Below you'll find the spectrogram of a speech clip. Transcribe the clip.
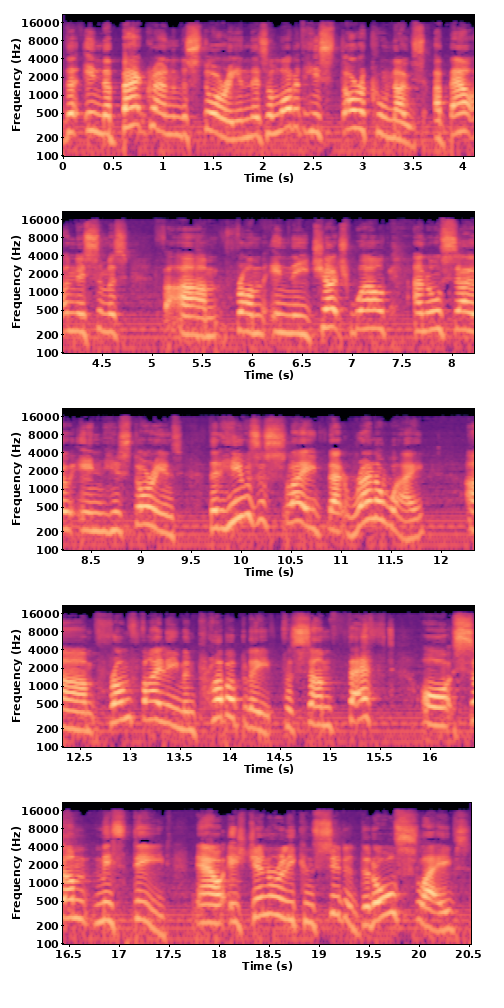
that in the background of the story, and there's a lot of historical notes about Onesimus um, from in the church world and also in historians, that he was a slave that ran away um, from Philemon, probably for some theft or some misdeed. Now, it's generally considered that all slaves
